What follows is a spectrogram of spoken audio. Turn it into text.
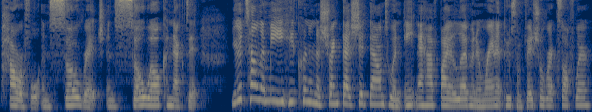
powerful and so rich and so well connected, you're telling me he couldn't have shrank that shit down to an eight and a half by eleven and ran it through some facial rec software?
